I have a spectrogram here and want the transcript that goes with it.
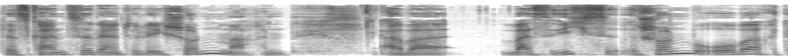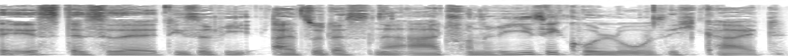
Das kannst du natürlich schon machen. Aber was ich schon beobachte, ist, dass äh, diese, also dass eine Art von Risikolosigkeit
